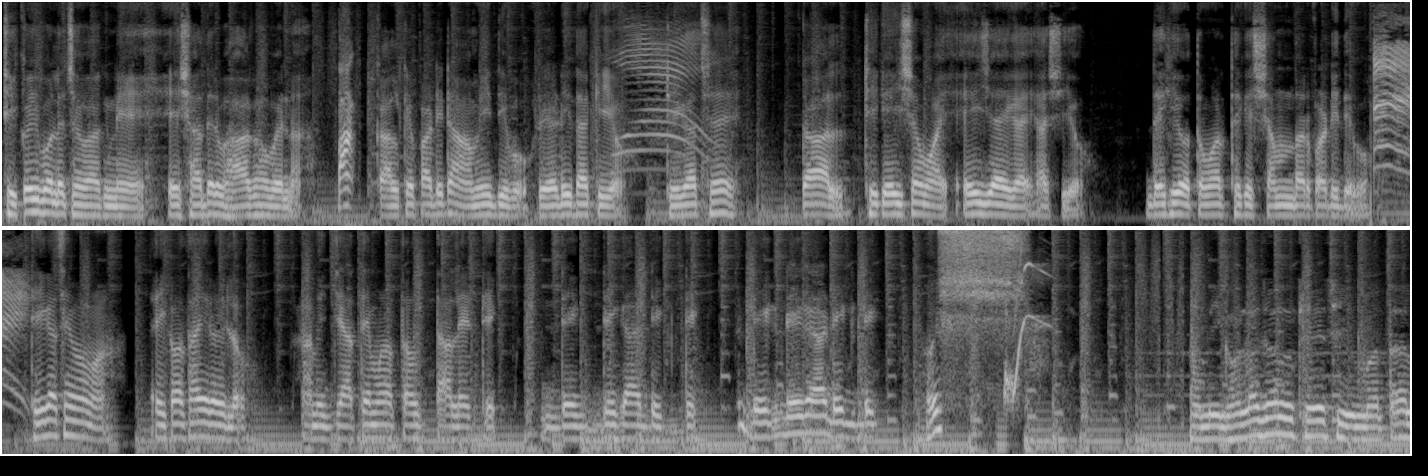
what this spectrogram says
ঠিকই বলেছ ভাগ্নে এ স্বাদের ভাগ হবে না। কালকে পার্টিটা আমি দিব রেডি থাকিও। ঠিক আছে? কাল ঠিক এই সময় এই জায়গায় আসিও। দেখিও তোমার থেকে শানদার পার্টি দেব। ঠিক আছে মামা। এই কথাই রইল। আমি যাতে মাতাল তালে টেক ডেক ডেগা ডেক ডেক ডেক ডেগা ডেক ডেক হুস আমি ঘোলা জল খেয়েছি মাতাল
